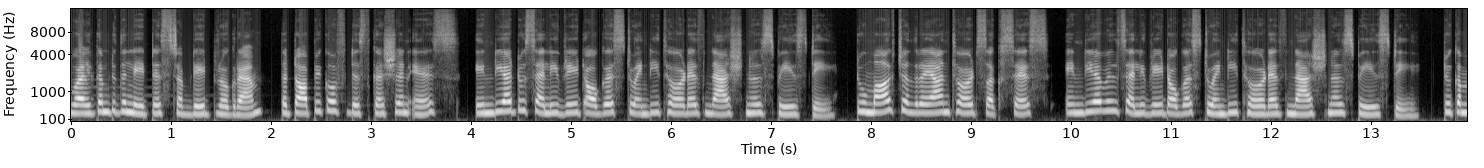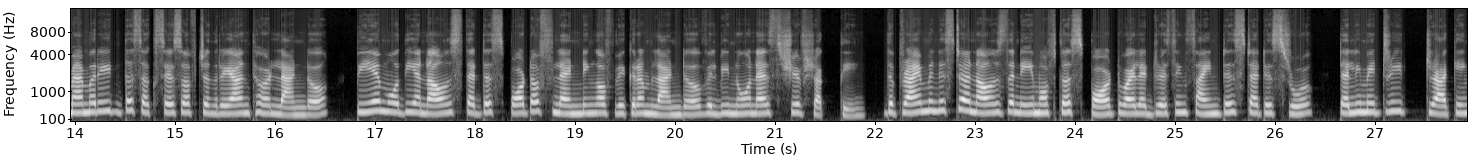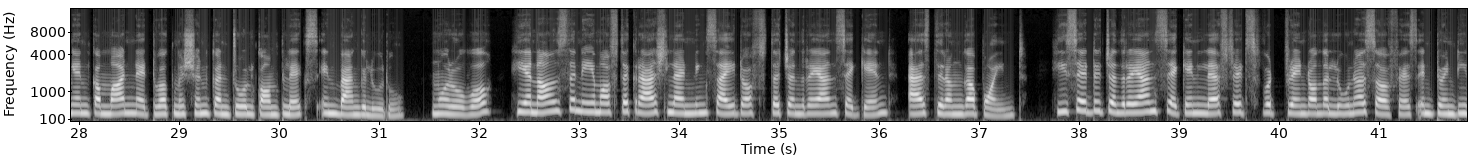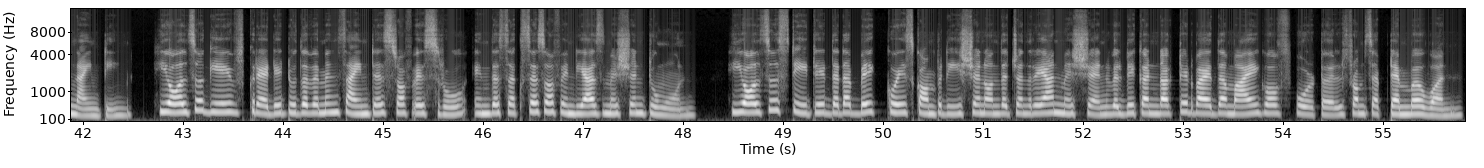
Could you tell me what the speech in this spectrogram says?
Welcome to the latest update program. The topic of discussion is India to celebrate August 23rd as National Space Day. To mark Chandrayaan 3rd success, India will celebrate August 23rd as National Space Day. To commemorate the success of Chandrayaan 3rd lander, PM Modi announced that the spot of landing of Vikram lander will be known as Shiv Shakti. The Prime Minister announced the name of the spot while addressing scientists at ISRO Telemetry Tracking and Command Network Mission Control Complex in Bangalore. Moreover, he announced the name of the crash landing site of the Chandrayaan 2 as Tiranga Point. He said the Chandrayaan 2 left its footprint on the lunar surface in 2019. He also gave credit to the women scientists of ISRO in the success of India's mission to moon. He also stated that a big quiz competition on the Chandrayaan mission will be conducted by the MyGov portal from September 1.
